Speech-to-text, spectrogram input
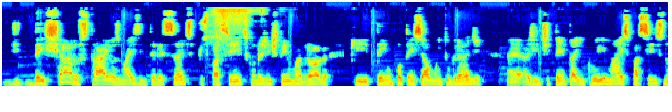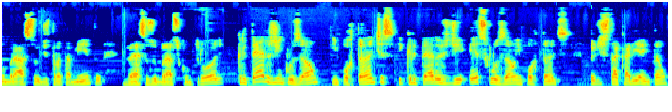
de deixar os trials mais interessantes para os pacientes. Quando a gente tem uma droga que tem um potencial muito grande, é, a gente tenta incluir mais pacientes no braço de tratamento versus o braço controle. Critérios de inclusão importantes e critérios de exclusão importantes. Eu destacaria então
